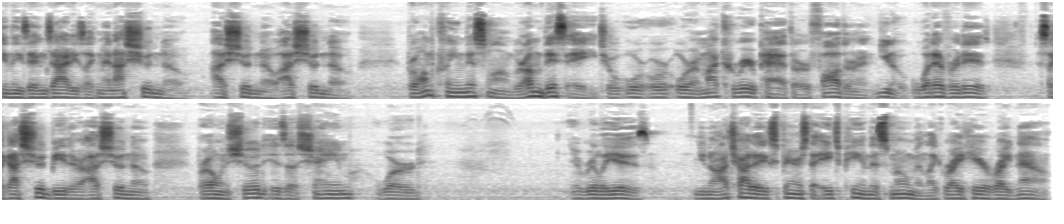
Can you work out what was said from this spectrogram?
Getting these anxieties like, man, I should know. I should know. I should know. Bro, I'm clean this long, or I'm this age, or, or, or, or in my career path, or father, and you know, whatever it is. It's like, I should be there. I should know. Bro, and should is a shame word it really is. You know, I try to experience the HP in this moment, like right here, right now.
